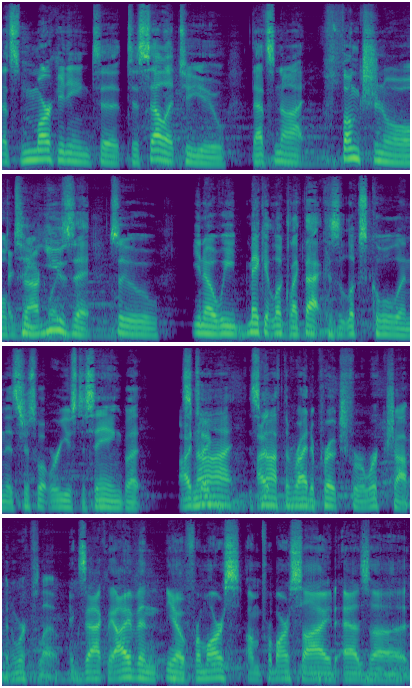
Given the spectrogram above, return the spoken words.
that's marketing to to sell it to you. That's not functional Exactly. to use it. So you know we make it look like that because it looks cool and it's just what we're used to seeing. But it's take- not it's I- not the right approach for a workshop and workflow. Exactly. I even, you know, from our um, from our side as a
